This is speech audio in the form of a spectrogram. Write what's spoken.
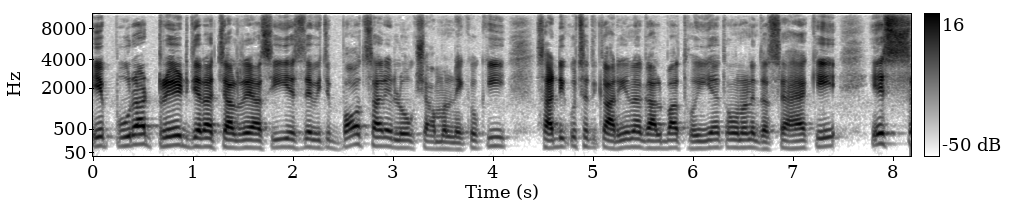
ਇਹ ਪੂਰਾ ਟ੍ਰੇਡ ਜਿਹੜਾ ਚੱਲ ਰਿਹਾ ਸੀ, ਇਸ ਦੇ ਵਿੱਚ ਬਹੁਤ ਸਾਰੇ ਲੋਕ ਸ਼ਾਮਲ ਨੇ ਕਿਉਂਕਿ ਸਾਡੀ ਕੁਝ ਅਧਿਕਾਰੀਆਂ ਨਾਲ ਗੱਲਬਾਤ ਹੋਈ ਹੈ ਤਾਂ ਉਹਨਾਂ ਨੇ ਦੱਸਿਆ ਹੈ ਕਿ ਇਸ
